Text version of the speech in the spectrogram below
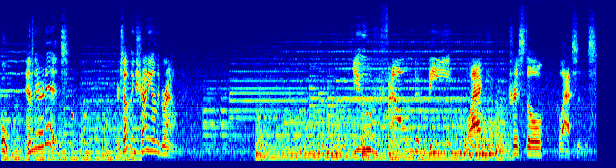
Oh, and there it is. There's something shiny on the ground. You found the black crystal glasses.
